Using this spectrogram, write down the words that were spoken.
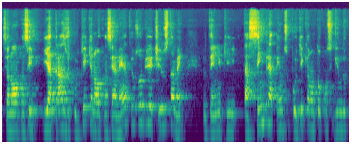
se eu não alcancei ir atrás de por que, que eu não alcancei a meta e os objetivos também eu tenho que estar sempre atento por que, que eu não estou conseguindo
